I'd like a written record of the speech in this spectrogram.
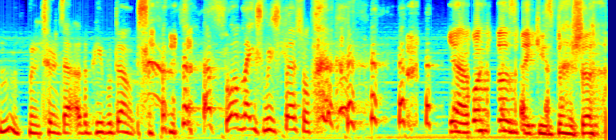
Hmm. When it turns out other people don't. That's what makes me special. Yeah, what does make you special?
